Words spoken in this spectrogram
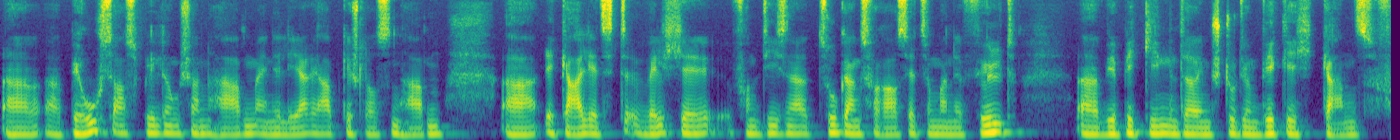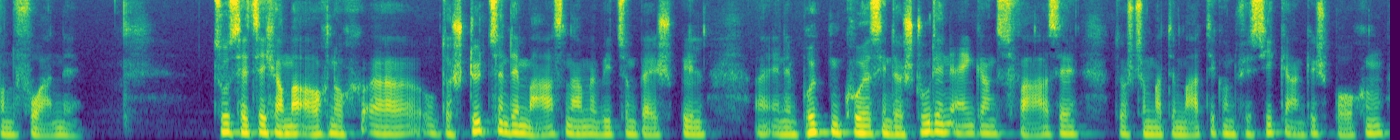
äh, Berufsausbildung schon haben, eine Lehre abgeschlossen haben. Egal jetzt, welche von diesen Zugangsvoraussetzungen man erfüllt, wir beginnen da im Studium wirklich ganz von vorne. Zusätzlich haben wir auch noch äh, unterstützende Maßnahmen, wie zum Beispiel äh, einen Brückenkurs in der Studieneingangsphase. Du hast schon Mathematik und Physik angesprochen.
